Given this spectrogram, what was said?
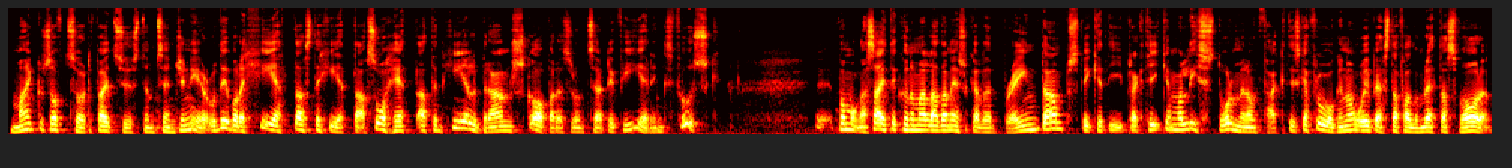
Microsoft Certified Systems Engineer och det var det hetaste heta, så hett att en hel bransch skapades runt certifieringsfusk. På många sajter kunde man ladda ner så kallade brain dumps, vilket i praktiken var listor med de faktiska frågorna och i bästa fall de rätta svaren.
